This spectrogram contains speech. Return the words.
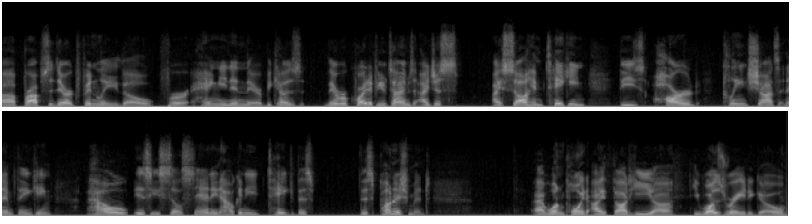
Uh, props to Derek Findlay, though, for hanging in there because there were quite a few times I just I saw him taking these hard, clean shots, and I'm thinking, how is he still standing? How can he take this this punishment? At one point, I thought he uh, he was ready to go,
